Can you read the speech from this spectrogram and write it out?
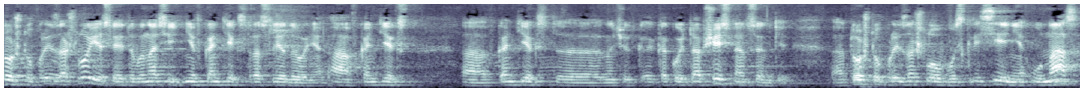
То, что произошло, если это выносить не в контекст расследования, а в контекст в контекст э, значит, какой-то общественной оценки, а, то, что произошло в воскресенье у нас,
